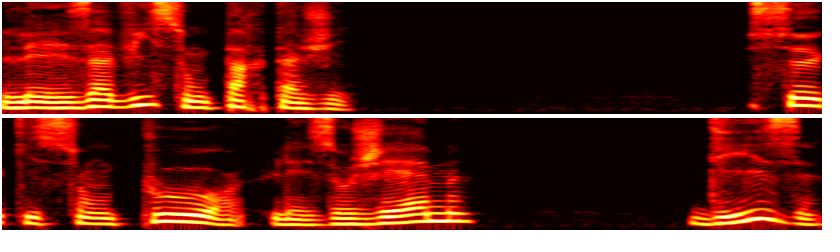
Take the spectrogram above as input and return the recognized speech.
Les avis sont partagés. Ceux qui sont pour les OGM disent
